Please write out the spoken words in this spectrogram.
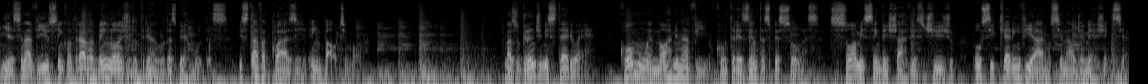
E esse navio se encontrava bem longe do Triângulo das Bermudas. Estava quase em Baltimore. Mas o grande mistério é como um enorme navio com 300 pessoas some sem deixar vestígio ou sequer enviar um sinal de emergência.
